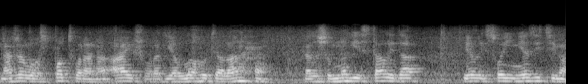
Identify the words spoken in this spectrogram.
nažalost, potvora na Ajšu radijallahu talanha, kada su mnogi stali da, jeli, svojim jezicima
